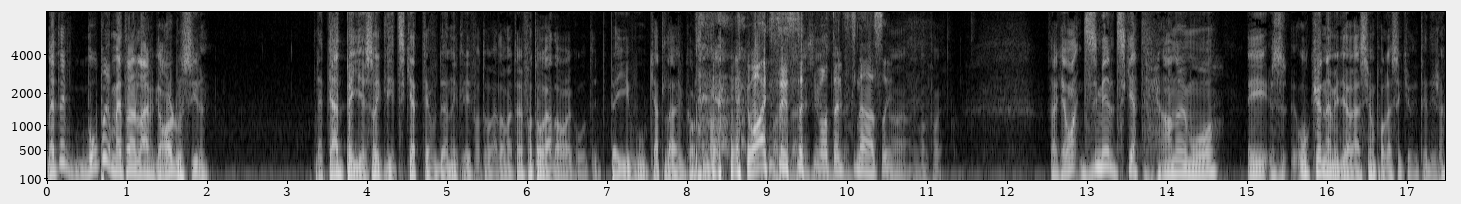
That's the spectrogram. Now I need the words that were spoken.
Mettez, au pire, mettre un lifeguard aussi. Là. D'être capable de payer ça avec l'étiquette que vous donnez avec les photos radars. Mettez un photoradar à côté, puis payez-vous 4 lifeguards. Non. ouais, c'est ça. Ils vont te le financer. Ouais, ils vont le faire. Fait que, ouais, 10 000 tickets en un mois et aucune amélioration pour la sécurité des gens.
